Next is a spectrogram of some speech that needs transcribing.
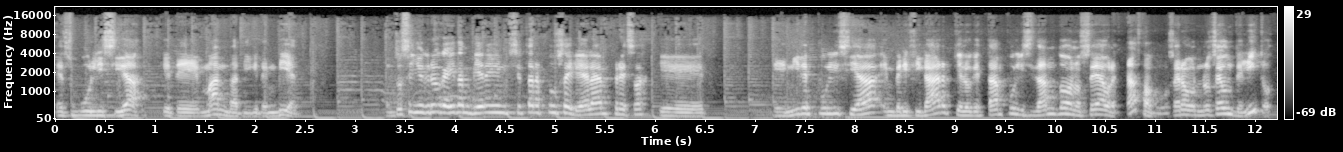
En su publicidad que te manda a ti, que te envían. Entonces yo creo que ahí también hay cierta responsabilidad de las empresas que emiten publicidad en verificar que lo que están publicitando no sea una estafa, po, o sea, no, no sea un delito.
